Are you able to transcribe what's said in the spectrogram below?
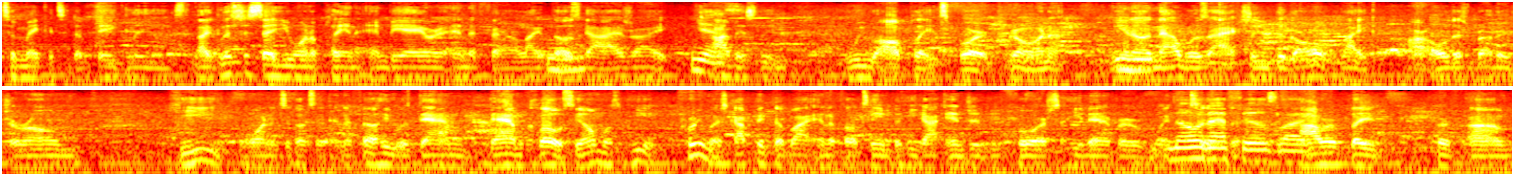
to make it to the big leagues. Like let's just say you want to play in the NBA or the NFL, like those guys, right? Yes. Obviously, we all played sport growing up. You know, and that was actually the goal. Like our oldest brother Jerome, he wanted to go to the NFL. He was damn damn close. He almost he pretty much got picked up by an NFL team, but he got injured before, so he never went. What that the, feels like. Howard played um,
